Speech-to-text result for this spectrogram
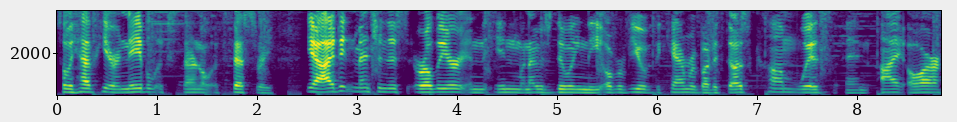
So we have here enable external accessory. Yeah, I didn't mention this earlier in, in when I was doing the overview of the camera, but it does come with an IR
